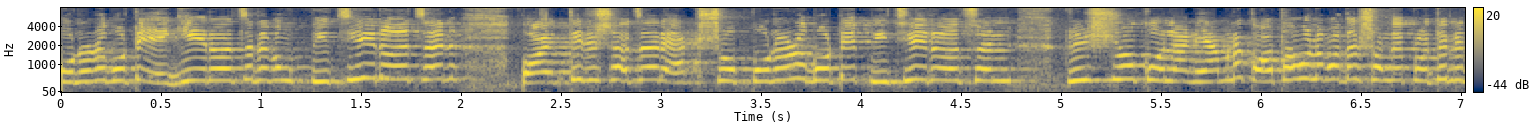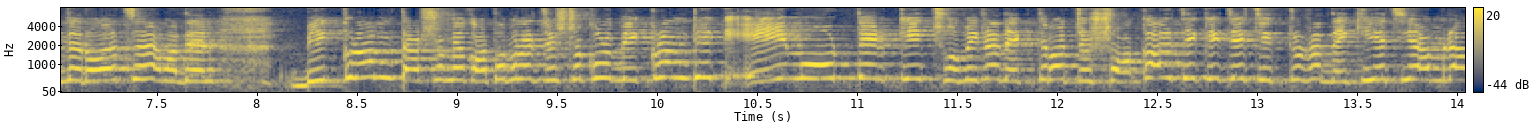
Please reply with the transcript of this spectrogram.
পনেরো ভোটে এগিয়ে রয়েছেন এবং পিছিয়ে রয়েছেন, পঁয়ত্রিশ হাজার একশো পনেরো ভোটে পিছিয়ে রয়েছেন কৃষ্ণ কল্যাণী। আমরা কথা বলে আমাদের সঙ্গে প্রতিনিধি রয়েছে আমাদের বিক্রম, তার সঙ্গে কথা বলার চেষ্টা করব। বিক্রম, ঠিক এই মুহূর্তের ছবিটা দেখতে পাচ্ছ। সকাল থেকে যে চিত্রটা দেখিয়েছি আমরা,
